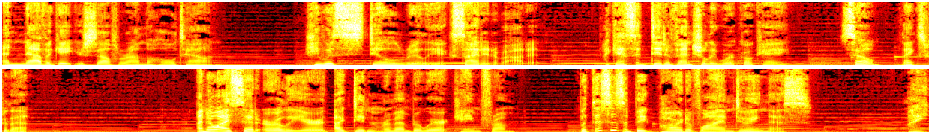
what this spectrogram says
and navigate yourself around the whole town. He was still really excited about it. I guess it did eventually work okay. So, thanks for that. I know I said earlier I didn't remember where it came from, but this is a big part of why I'm doing this. My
